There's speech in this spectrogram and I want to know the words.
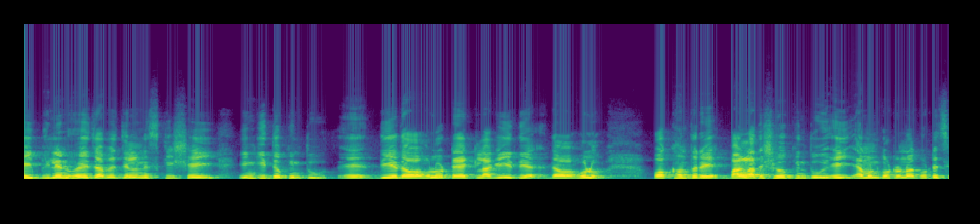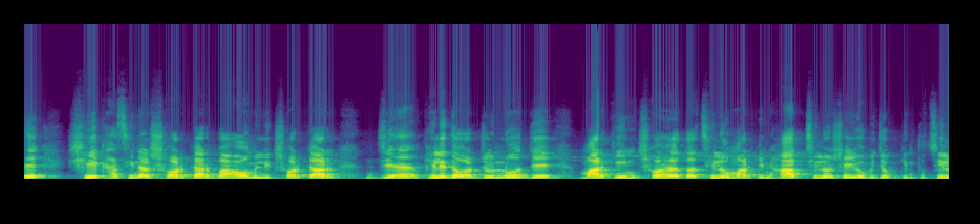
এই ভিলেন হয়ে যাবে জেলেনস্কি, সেই ইঙ্গিতও কিন্তু দিয়ে দেওয়া হলো, ট্যাগ লাগিয়ে দেওয়া হলো। পক্ষান্তরে বাংলাদেশেও কিন্তু এই এমন ঘটনা ঘটেছে। শেখ হাসিনার সরকার বা আওয়ামী লীগ সরকার যে, ফেলে দেওয়ার জন্য যে মার্কিন সহায়তা ছিল, মার্কিন হাত ছিল, সেই অভিযোগ কিন্তু ছিল।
